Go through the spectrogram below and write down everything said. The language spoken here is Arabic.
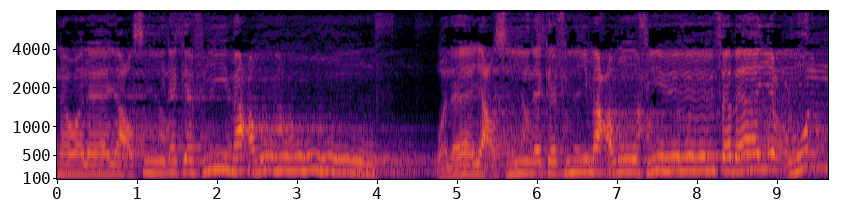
ولا يعصينك في معروف ولا يعصينك في معروف فبايعهن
